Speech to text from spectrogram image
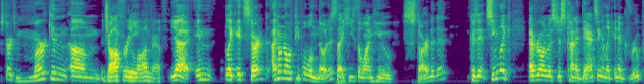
starts murking um joffrey Joffrey. Lonmouth. Yeah, in like it started. I don't know if people will notice that he's the one who started it because it seemed like everyone was just kind of dancing and like in a group.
